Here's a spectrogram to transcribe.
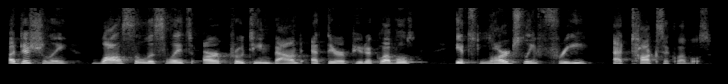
Additionally, while salicylates are protein bound at therapeutic levels, it's largely free at toxic levels.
